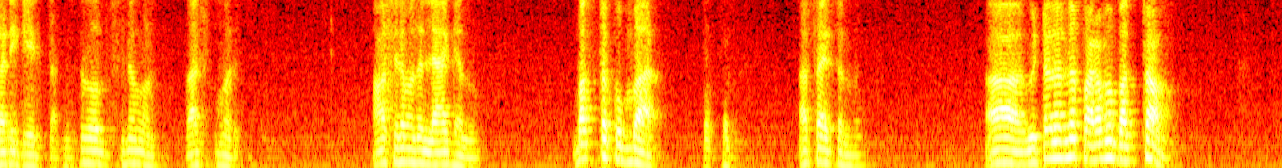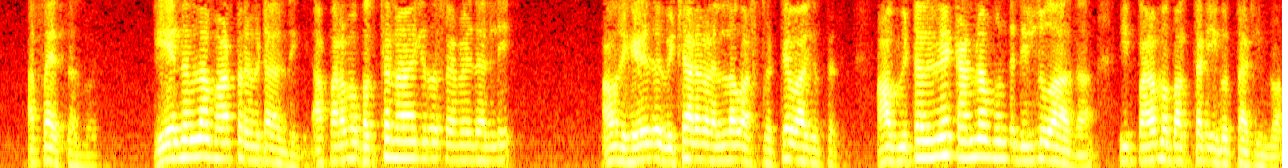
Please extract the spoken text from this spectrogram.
ಗಡಿಗೆ ಅಂತ. ಒಂದು ಸಿನಿಮಾ ರಾಜ್ಕುಮಾರ್. ಆ ಸಿನಿಮಾದಲ್ಲಿ ಅಲ್ವ ಭಕ್ತ ಕುಂಬಾರ. ಅರ್ಥ ಆಯ್ತಲ್ಲ ಆ ವಿಠಲನ ಪರಮ ಭಕ್ತ. ಅರ್ಥ ಆಯ್ತಲ್ವ ಏನೆಲ್ಲ ಮಾಡ್ತಾರೆ ವಿಠಲನಿಗೆ ಆ ಪರಮ ಭಕ್ತನಾಗಿರೋ ಸಮಯದಲ್ಲಿ ಅವನು ಹೇಳಿದ ವಿಚಾರಗಳೆಲ್ಲವೂ ಅಷ್ಟು ಸತ್ಯವಾಗಿರ್ತದೆ ಆ ವಿಠಲನೇ ಕಣ್ಣ ಮುಂದೆ ನಿಲ್ಲುವಾಗ ಈ ಪರಮ ಭಕ್ತನಿಗೆ ಗೊತ್ತಾಗಿಲ್ವಾ.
